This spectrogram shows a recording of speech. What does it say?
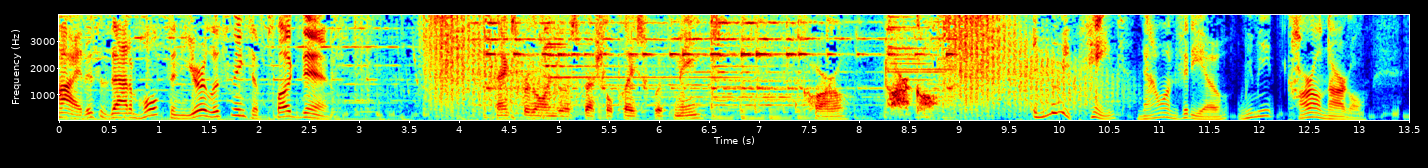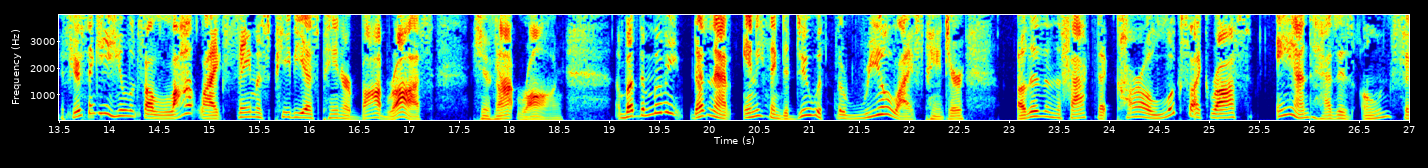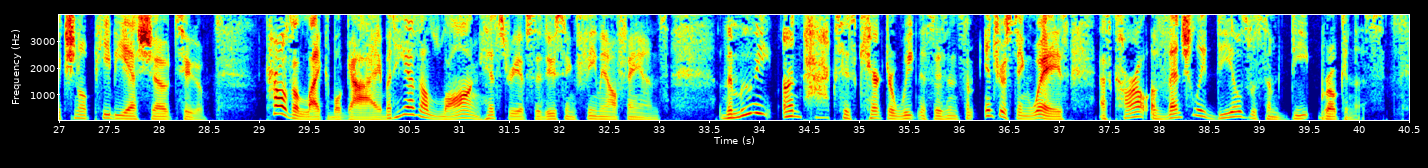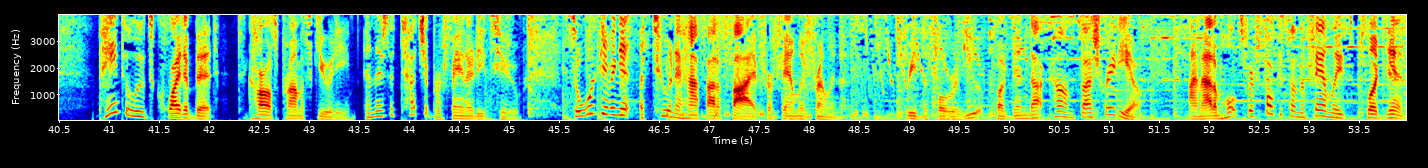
Hi, this is Adam Holz, and you're listening to Plugged In. Thanks for going to a special place with me, Carl Nargle. In the movie Paint, now on video, we meet Carl Nargle. If you're thinking he looks a lot like famous PBS painter Bob Ross, you're not wrong. But the movie doesn't have anything to do with the real life painter, other than the fact that Carl looks like Ross and has his own fictional PBS show, too. Carl's a likable guy, but he has a long history of seducing female fans. The movie unpacks his character weaknesses in some interesting ways as Carl eventually deals with some deep brokenness. Paint alludes quite a bit to Carl's promiscuity, and there's a touch of profanity too. So we're giving it a 2.5 out of 5 for family friendliness. Read the full review at pluggedin.com slash radio. I'm Adam Holz for Focus on the Family's Plugged In.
